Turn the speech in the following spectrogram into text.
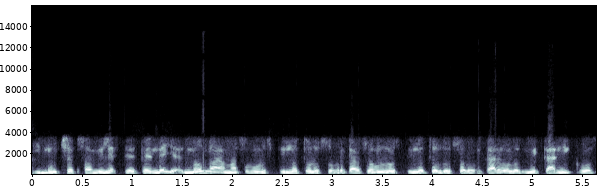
y muchas familias que dependen de ella. No nada más somos los pilotos los sobrecargos, somos los pilotos los sobrecargos, los mecánicos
